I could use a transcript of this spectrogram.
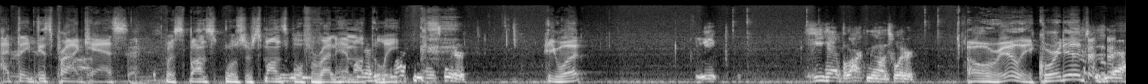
I think this podcast was spons- was responsible for running him off the league. He blocked me on Twitter. He what? He, he had blocked me on Twitter. Oh really? Corey did? Yeah.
